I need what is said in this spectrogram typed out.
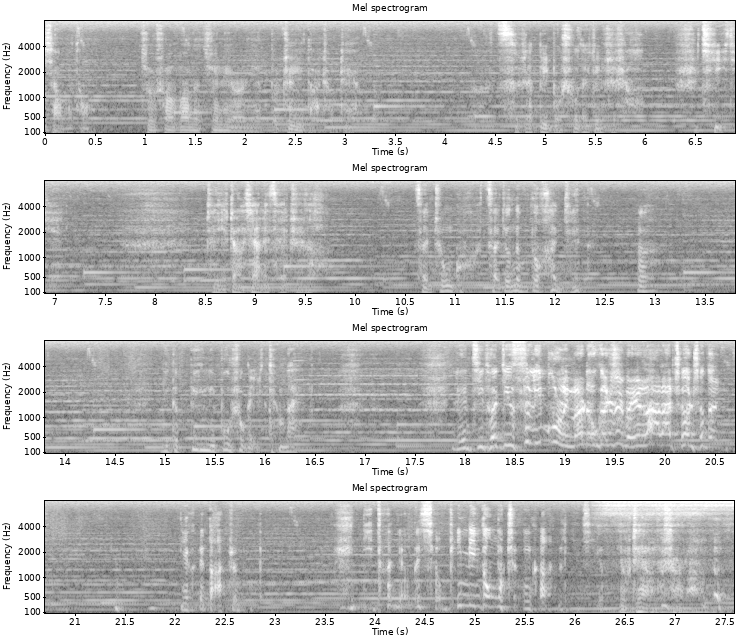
想不通，就双方的军力而言，不至于打成这样。此战并不输在军事上，是气节。这一仗下来才知道，咱中国咋就那么多汉奸呢？啊！你的兵力部署给人家卖了，连集团军司令部里面都跟日本人拉拉扯扯的，你还打什么？你他娘的想平民都不成啊，李青！有这样的事吗？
